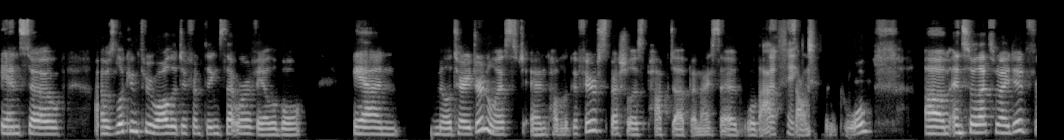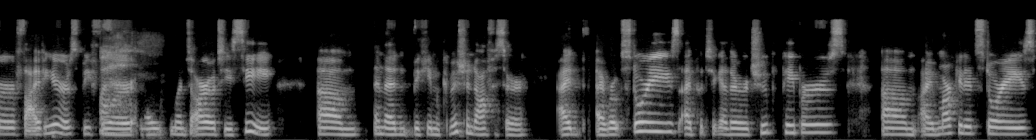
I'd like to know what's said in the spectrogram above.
and so I was looking through all the different things that were available, and military journalist and public affairs specialist popped up and i said well that Perfect. sounds pretty cool um, and so that's what i did for five years before wow. i went to rotc um, and then became a commissioned officer i i wrote stories i put together troop papers um, i marketed stories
